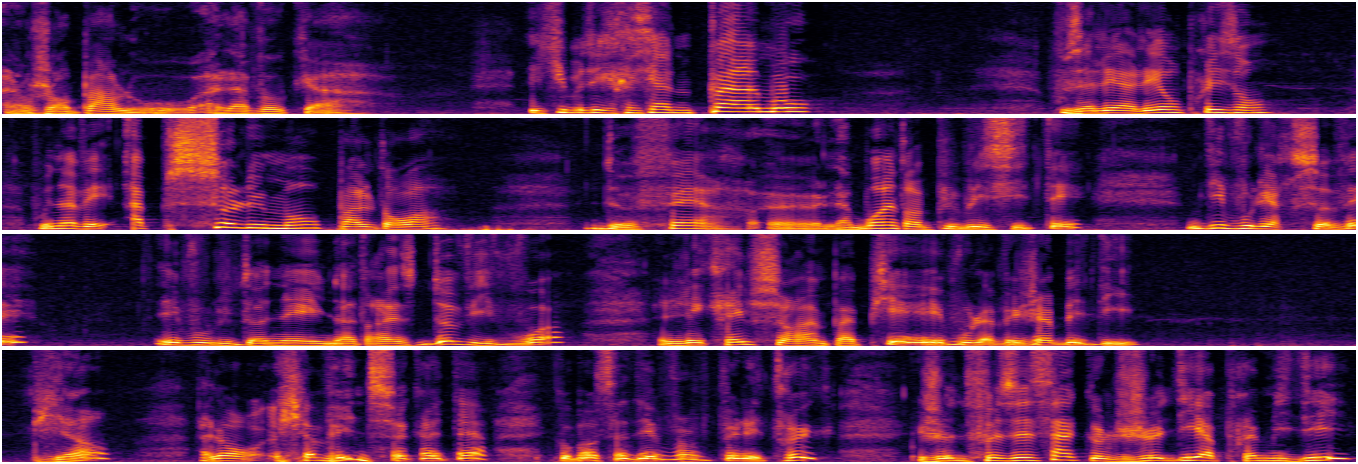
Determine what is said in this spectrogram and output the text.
Alors, j'en parle au- à l'avocat. Et qui me dit, Christiane, pas un mot vous allez aller en prison. Vous n'avez absolument pas le droit de faire euh, la moindre publicité. Il me dit, vous les recevez et vous lui donnez une adresse de vive voix, l'écrivent sur un papier et vous l'avez jamais dit. Bien. Alors, avait une secrétaire qui commence à développer les trucs. Je ne faisais ça que le jeudi après-midi.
